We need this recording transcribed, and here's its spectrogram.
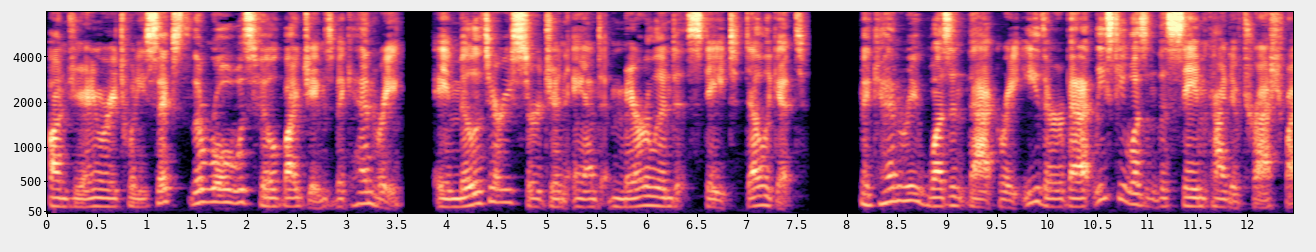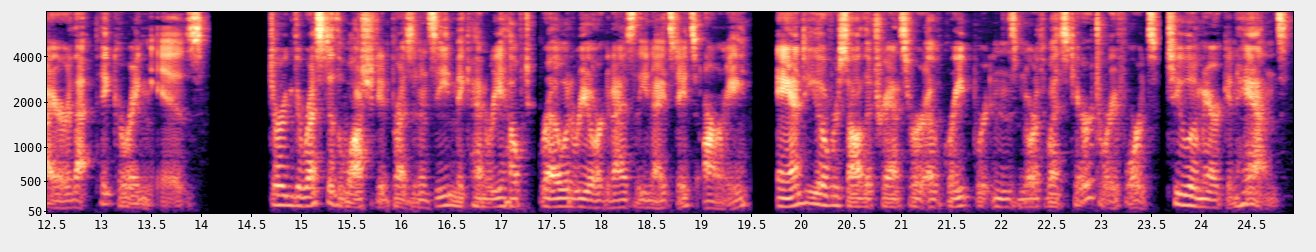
On January 26th, the role was filled by James McHenry, a military surgeon and Maryland state delegate. McHenry wasn't that great either, but at least he wasn't the same kind of trash fire that Pickering is. During the rest of the Washington presidency, McHenry helped grow and reorganize the United States Army, and he oversaw the transfer of Great Britain's Northwest Territory forts to American hands.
